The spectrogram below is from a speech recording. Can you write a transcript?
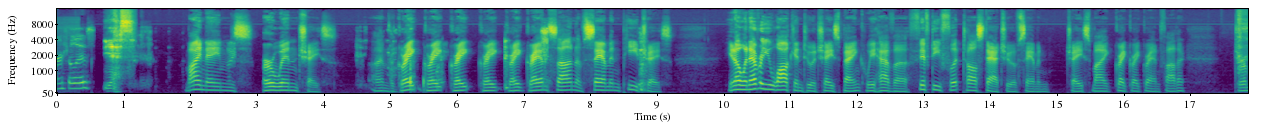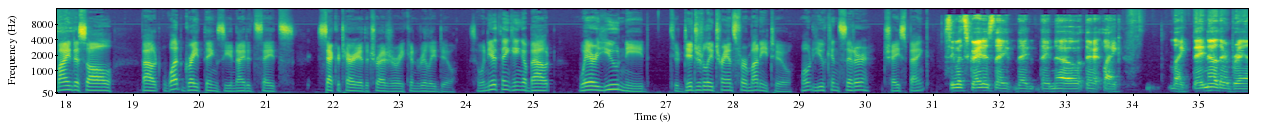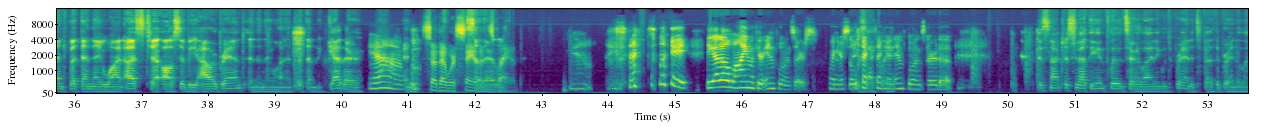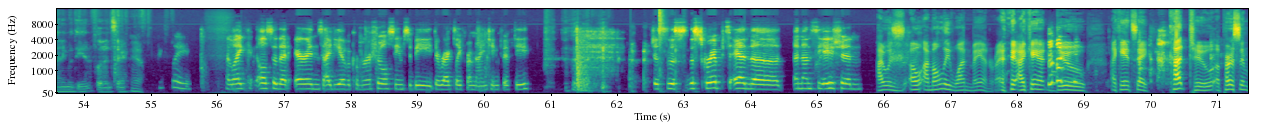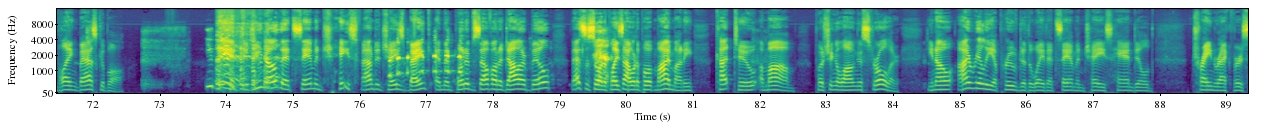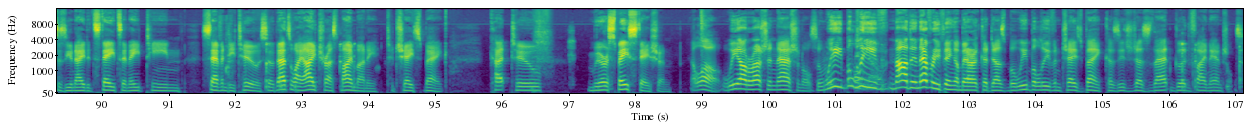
Chase Banks commercial is. yes. My name's Erwin Chase. I'm the great, great, great, great, great grandson of Salmon P. Chase. You know, whenever you walk into a Chase bank, we have a 50 foot tall statue of Salmon Chase, my great great grandfather, to remind us all about what great things the United States Secretary of the Treasury can really do. So when you're thinking about where you need to digitally transfer money to, won't you consider Chase Bank? See, what's great is they they they know they're like like they know their brand, but then they want us to also be our brand, and then they want to put them together. Yeah. And so that we're Salmon's they're like- brand. Yeah. Exactly. You gotta align with your influencers when you're selecting Exactly. an influencer to it's not just about the influencer aligning with the brand; it's about the brand aligning with the influencer. Yeah. Exactly. I like also that Aaron's idea of a commercial seems to be directly from 1950. Just the the script and the enunciation. I was oh I'm only one man, right? I can't do I can't say cut to a person playing basketball. You Man, can. did you know that Salmon Chase founded Chase Bank and then put himself on a dollar bill? That's the sort of place I would have put my money. Cut to a mom pushing along a stroller. You know, I really approved of the way that Salmon Chase handled Trainwreck versus United States in 1872. So that's why I trust my money to Chase Bank. Cut to Mir Space Station. Hello, we are Russian nationals, and we believe not in everything America does, but we believe in Chase Bank because it's just that good financials.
